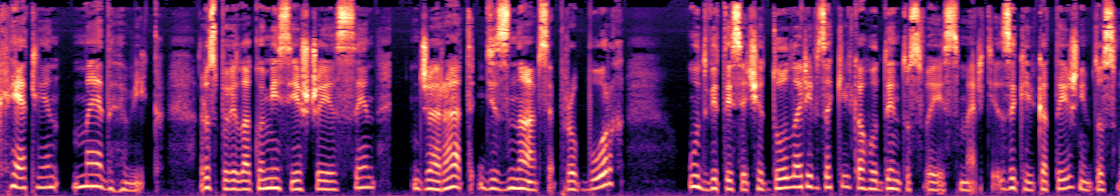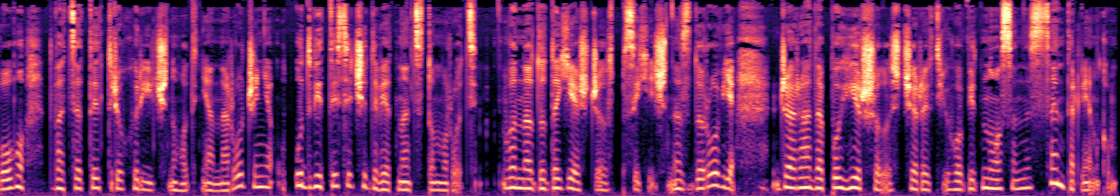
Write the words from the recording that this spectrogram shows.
Кетлін Медгвік розповіла комісії, що її син Джарат дізнався про борг у 2000 доларів за кілька годин до своєї смерті, за кілька тижнів до свого 23-річного дня народження у 2019 році. Вона додає, що психічне здоров'я Джарада погіршилось через його відносини з Сентрлінком,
